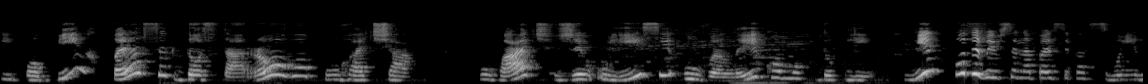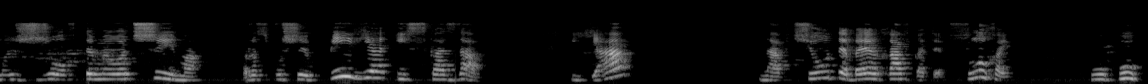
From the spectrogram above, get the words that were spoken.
І побіг песик до старого пугача. Пугач жив у лісі у великому дуплі. Він подивився на песика своїми жовтими очима, розпушив пір'я і сказав Я навчу тебе гавкати. Слухай. Ху-ху,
